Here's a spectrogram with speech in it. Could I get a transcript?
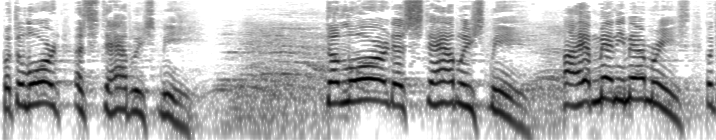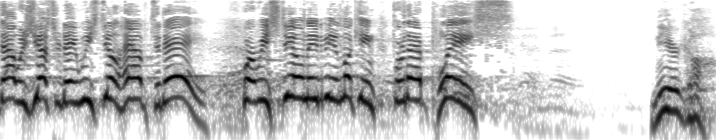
But the Lord established me. The Lord established me. I have many memories, but that was yesterday. We still have today where we still need to be looking for that place near God.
